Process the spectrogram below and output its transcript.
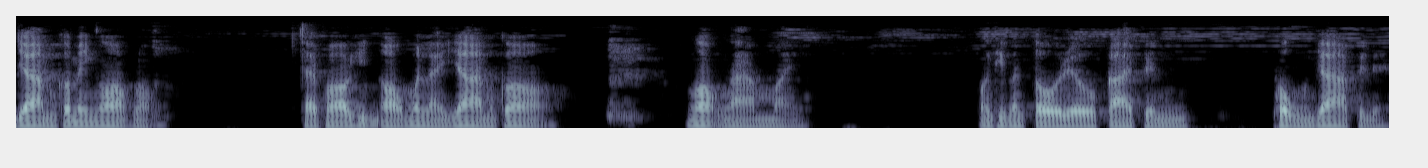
หญ้ามันก็ไม่งอกหรอก แต่พอเอาหินออกเมื่อไหร่หญ้ามันก็งอกงามใหม่บางทีมันโตเร็วกลายเป็นพงหญ้าไปเลย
